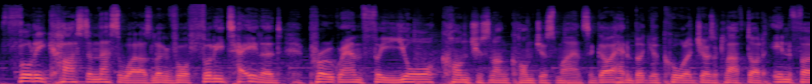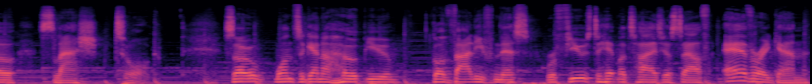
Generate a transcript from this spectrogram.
fully custom, that's the word I was looking for, fully tailored program for your conscious and unconscious mind. So go ahead and book your call at josephclough.info slash talk. So once again, I hope you got value from this. Refuse to hypnotize yourself ever again.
